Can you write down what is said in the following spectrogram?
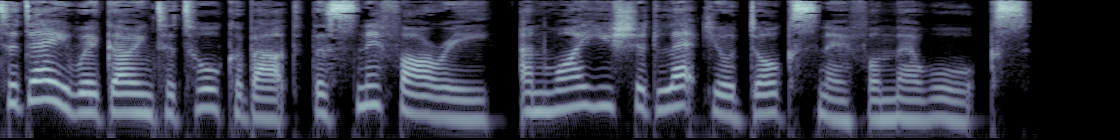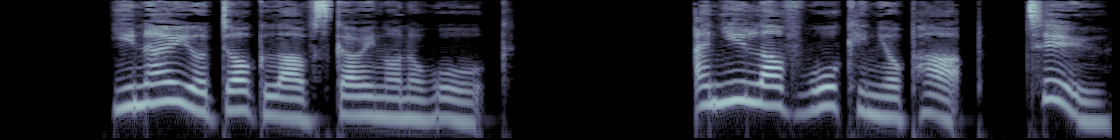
Today we're going to talk about the sniffari and why you should let your dog sniff on their walks. You know your dog loves going on a walk. And you love walking your pup, too.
